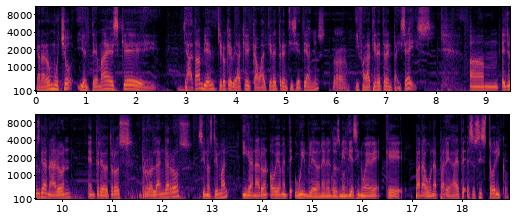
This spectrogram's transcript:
ganaron mucho y el tema es que ya también quiero que vea que Cabal tiene 37 años Claro. y Fara tiene 36. Am, ellos ganaron, entre otros, Roland Garros, si no estoy mal, y ganaron obviamente Wimbledon en el 2019, que para una pareja de... Eso es histórico.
